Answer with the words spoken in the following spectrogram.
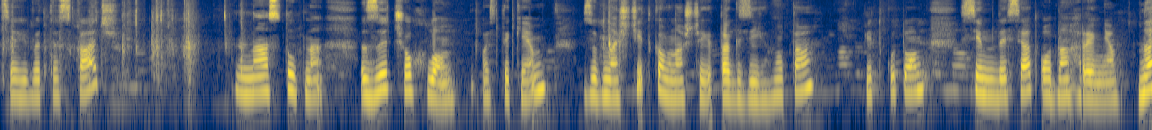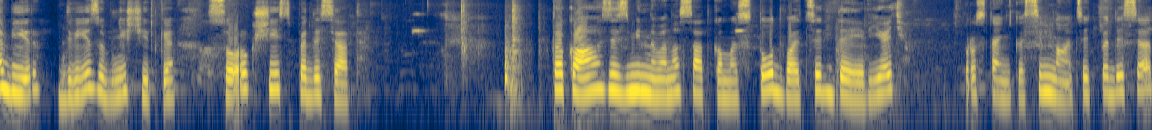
цей витискач. Наступна з чохлом. Ось таким. Зубна щітка, вона ще так зігнута під кутом. 71 гривня. Набір, дві зубні щітки 46,50. Така зі змінними насадками 129. Простенька 17,50.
